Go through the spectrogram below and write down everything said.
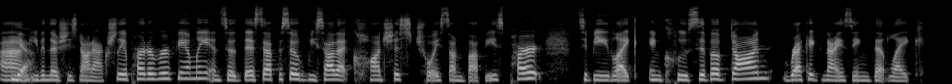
um, Yeah. even though she's not actually a part of her family. And so this episode, we saw that conscious choice on Buffy's part to be like inclusive of Dawn, recognizing that like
